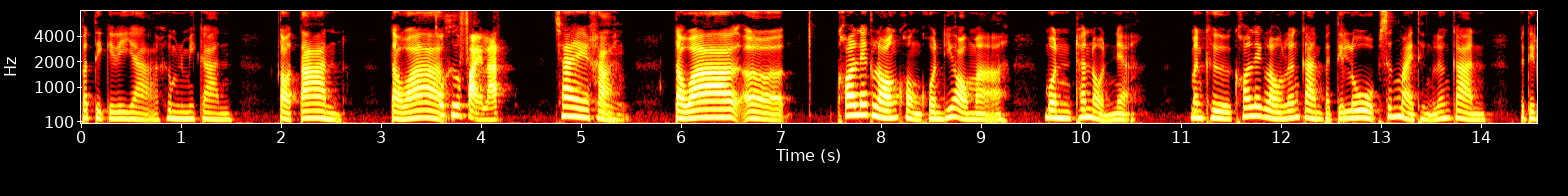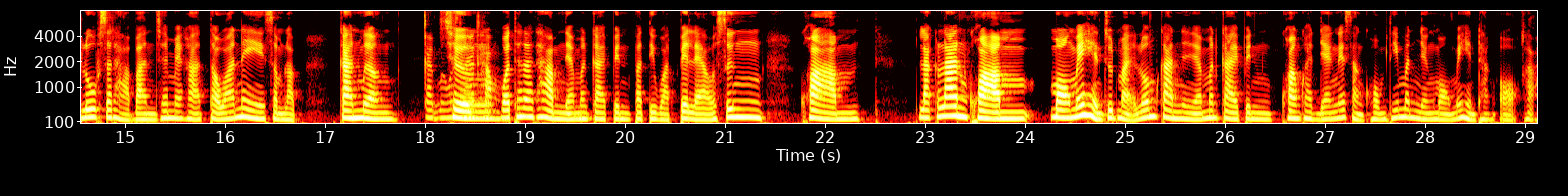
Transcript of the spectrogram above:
ปฏิกิริยาคือมันมีการต่อต้าน แต่ว่าก็คือฝ่ายรัฐ ใช่ค่ะ แต่ว่าข้อเรียกร้องของคนที่ออกมาบนถนนเนี่ย มันคือข้อเรียกร้องเรื่องการปฏิรูป ซึ่งหมายถึงเรื่องการปฏิรูปสถาบันใช่ไหมคะ แต่ว่าในสำหรับการเมืองเชิงวัฒนธรรมเนี่ยมันกลายเป็นปฏิวัติไปแล้ว ซึ่งความ ลักลั่นความมองไม่เห็นจุดหมายร่วมกันอย่างเงี้ยมันกลายเป็นความขัดแย้งในสังคมที่มันยังมองไม่เห็นทางออกค่ะ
